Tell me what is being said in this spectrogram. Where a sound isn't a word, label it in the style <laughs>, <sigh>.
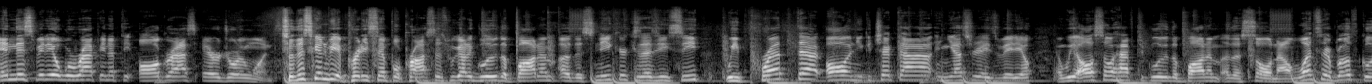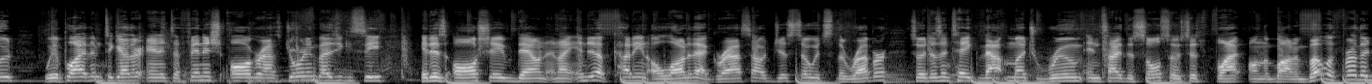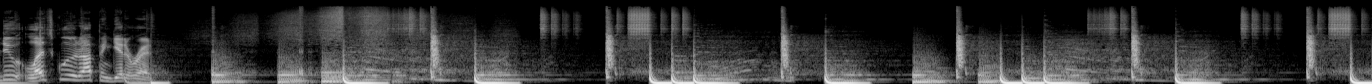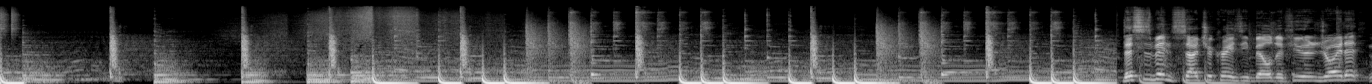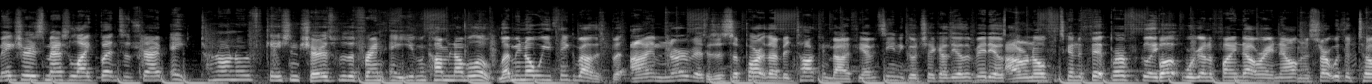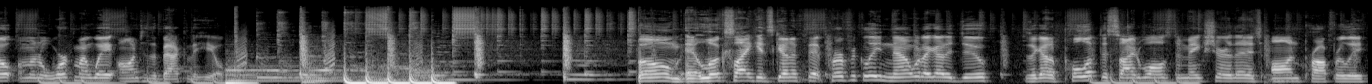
In this video, we're wrapping up the All Grass Air Jordan 1s. So this is gonna be a pretty simple process. We gotta glue the bottom of the sneaker, because as you see, we prepped that all, and you can check that out in yesterday's video. And we also have to glue the bottom of the sole. Now, once they're both glued, we apply them together, and it's a finished All Grass Jordan. But as you can see, it is all shaved down, and I ended up cutting a lot of that grass out just so it's the rubber, so it doesn't take that much room inside the sole, so it's just flat on the bottom. But with further ado, let's glue it up and get it ready. This has been such a crazy build. If you enjoyed it, make sure to smash the like button, subscribe. Hey, turn on notifications, share this with a friend. Hey, even comment down below. Let me know what you think about this, but I'm nervous because this is a part that I've been talking about. If you haven't seen it, go check out the other videos. I don't know if it's gonna fit perfectly, but we're gonna find out right now. I'm gonna start with the toe. I'm gonna work my way onto the back of the heel. Boom, it looks like it's gonna fit perfectly. Now what I gotta do I gotta pull up the sidewalls to make sure that it's on properly.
